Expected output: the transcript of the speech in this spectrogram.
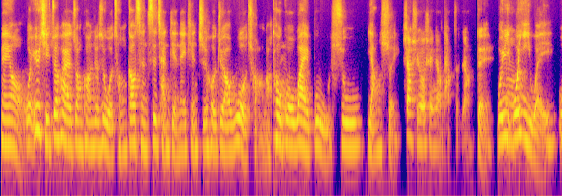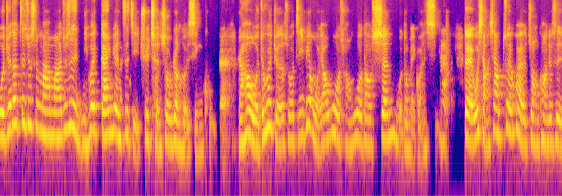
没有，我预期最坏的状况就是我从高层次产检那天之后就要卧床了，透过外部输羊水，嗯、像徐若瑄那样躺着这样。对，我以、嗯、我以为，我觉得这就是妈妈，就是你会甘愿自己去承受任何辛苦，对，然后我就会觉得说，即便我要卧床卧到生。我都没关系。嗯，对，我想象最坏的状况就是，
